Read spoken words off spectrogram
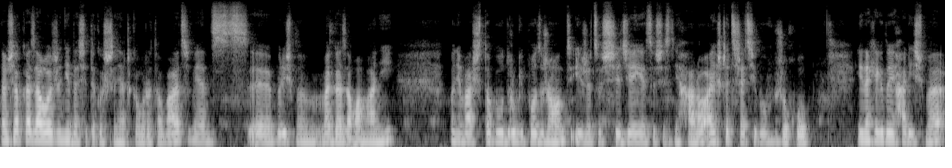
Tam się okazało, że nie da się tego szczeniaczka uratować, więc e, byliśmy mega załamani, ponieważ to był drugi pod rząd i że coś się dzieje, coś jest nie halo, a jeszcze trzeci był w brzuchu. Jednak jak dojechaliśmy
